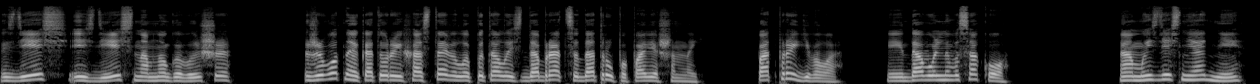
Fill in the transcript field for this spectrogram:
Здесь и здесь, намного выше. Животное, которое их оставило, пыталось добраться до трупа повешенной. Подпрыгивало. И довольно высоко. «А мы здесь не одни»,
